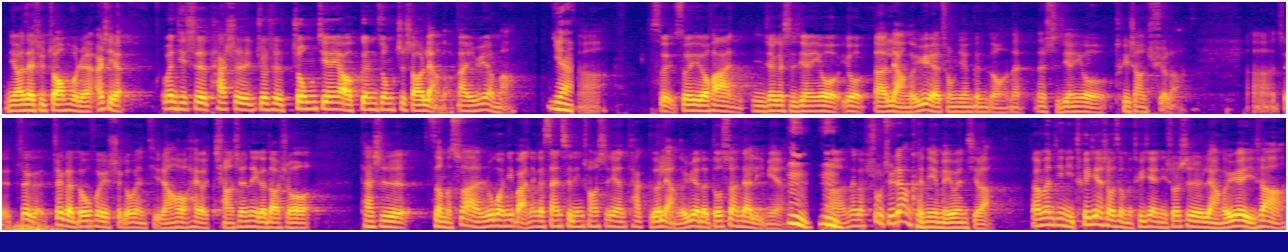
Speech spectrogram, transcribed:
你要再去招募人，而且问题是他是就是中间要跟踪至少两个半月嘛，Yeah 啊，所以所以的话，你这个时间又又呃两个月中间跟踪，那那时间又推上去了，啊，这这个这个都会是个问题。然后还有强生那个到时候他是怎么算？如果你把那个三期临床试验，它隔两个月的都算在里面，嗯嗯，啊，那个数据量肯定没问题了。但问题你推荐时候怎么推荐？你说是两个月以上，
